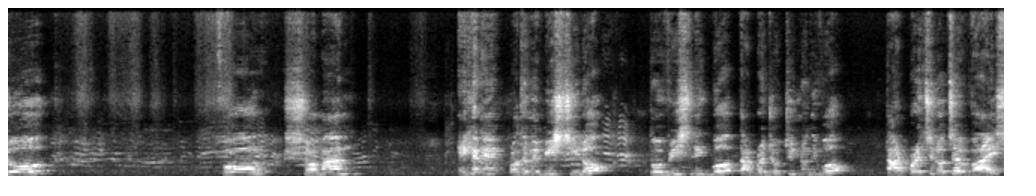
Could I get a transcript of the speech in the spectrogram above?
যোগ ফল সমান এখানে প্রথমে বিশ ছিল। তো বিশ লিখব, তারপর যোগ চিহ্ন দিব। তারপরে ছিল হচ্ছে বাইশ,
